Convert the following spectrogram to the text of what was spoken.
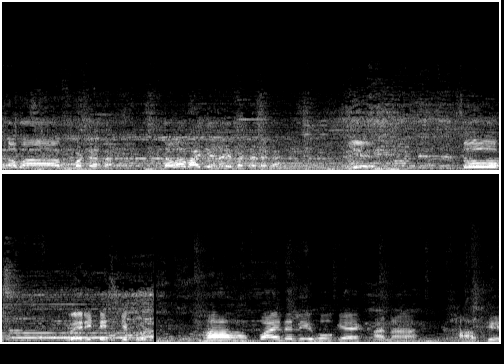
तवा बटाटा तवा भाजी है ना ये बटाटा का? ये। तो वेरी टेस्टी फ़ूड हाँ फाइनली हो गया है खाना खा के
